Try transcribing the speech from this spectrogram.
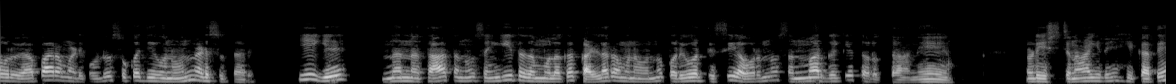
ಅವರು ವ್ಯಾಪಾರ ಮಾಡಿಕೊಂಡು ಸುಖ ಜೀವನವನ್ನು ನಡೆಸುತ್ತಾರೆ. ಹೀಗೆ ನನ್ನ ತಾತನು ಸಂಗೀತದ ಮೂಲಕ ಕಳ್ಳರ ಮನವನ್ನು ಪರಿವರ್ತಿಸಿ ಅವರನ್ನು ಸನ್ಮಾರ್ಗಕ್ಕೆ ತರುತ್ತಾನೆ. ನೋಡಿ ಎಷ್ಟು ಚೆನ್ನಾಗಿದೆ ಈ ಕತೆ.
